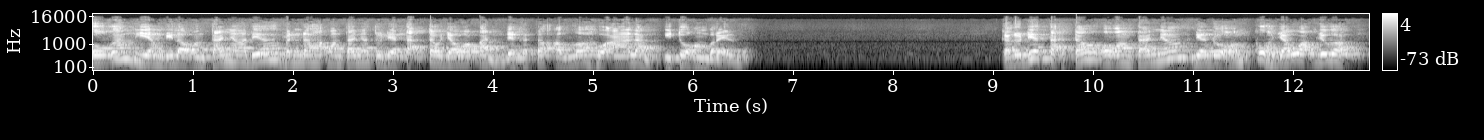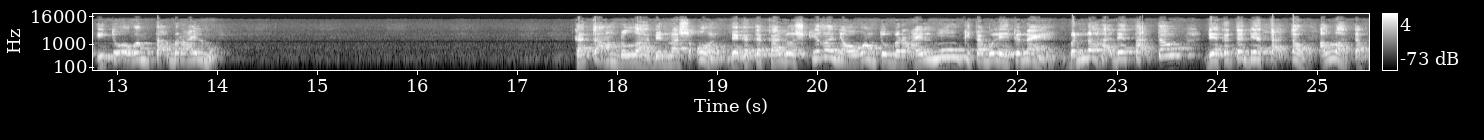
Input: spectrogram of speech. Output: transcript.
Orang yang bila orang tanya dia, benda orang tanya tu dia tak tahu jawapan. Dia kata Allahu a'lam, itu orang berilmu. Kalau dia tak tahu orang tanya, dia duk rengkuh jawab juga. Itu orang tak berilmu. Kata Abdullah bin Mas'ud, dia kata kalau sekiranya orang tu berilmu, kita boleh kenal. Benda hak dia tak tahu, dia kata dia tak tahu. Allah tahu.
